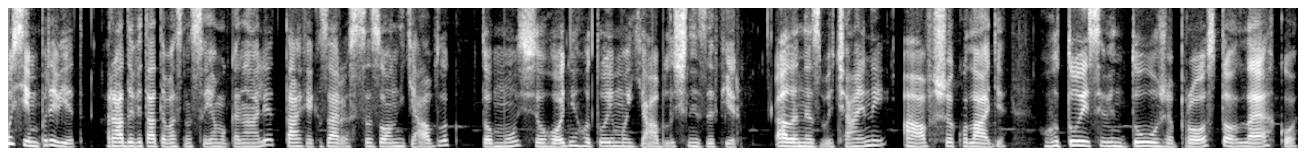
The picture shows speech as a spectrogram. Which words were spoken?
Усім привіт! Рада вітати вас на своєму каналі, так як зараз сезон яблук, тому сьогодні готуємо яблучний зефір, але не звичайний, а в шоколаді. Готується він дуже просто, легко,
